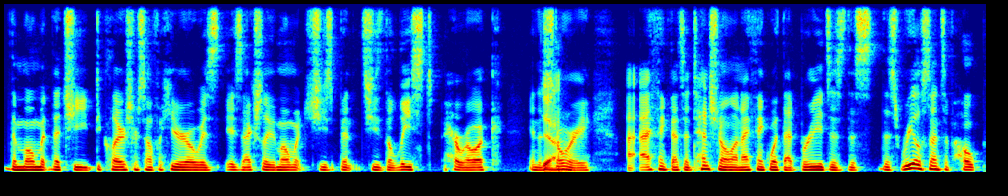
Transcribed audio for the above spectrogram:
the moment that she declares herself a hero is is actually the moment she's been she's the least heroic in the Yeah. story. I, I think that's intentional, and I think what that breeds is this this real sense of hope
